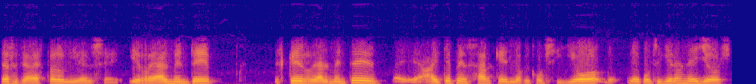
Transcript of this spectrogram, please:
de la sociedad estadounidense. Y realmente, es que realmente eh, hay que pensar que lo que consiguió, lo consiguieron ellos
